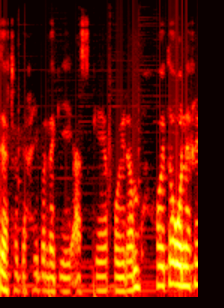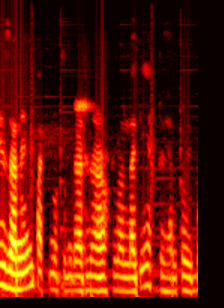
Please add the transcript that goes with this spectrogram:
যেটা দেখাইব লাগে, আজকে কইরাম। হয়তো অনেকেই জানেন বাট নতুন গার্ডেনার হলার লাগে, একটু হেল্প হইব।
